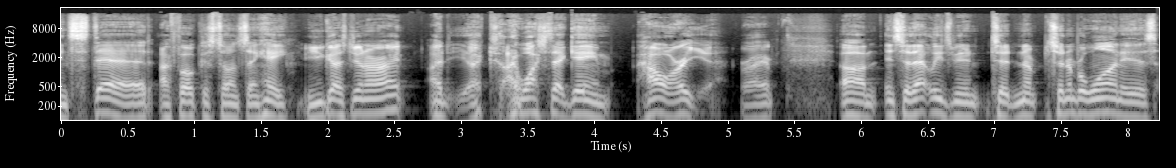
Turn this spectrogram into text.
Instead, I focused on saying, "Hey, are you guys doing all right? I, I, I watched that game. How are you? Right?" Um, and so that leads me to num- so number one is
